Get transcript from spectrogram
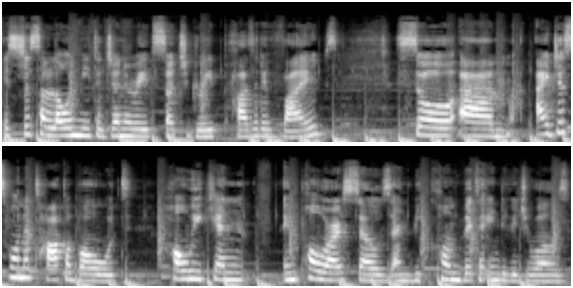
it's just allowing me to generate such great positive vibes. So um, I just want to talk about how we can empower ourselves and become better individuals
